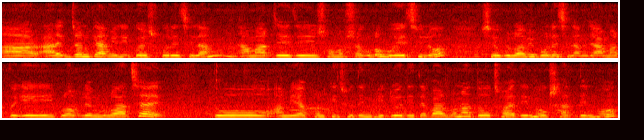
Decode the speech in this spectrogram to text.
আর আরেকজনকে আমি রিকোয়েস্ট করেছিলাম। আমার যে যে সমস্যাগুলো হয়েছিল, সেগুলো আমি বলেছিলাম যে, আমার তো এই এই প্রবলেমগুলো আছে, তো আমি এখন কিছুদিন ভিডিও দিতে পারব না, তো ছয় দিন হোক, সাত দিন হোক,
